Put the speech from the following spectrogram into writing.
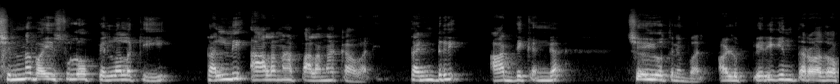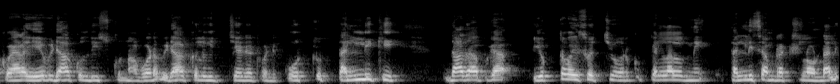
చిన్న వయసులో పిల్లలకి తల్లి ఆలన పాలన కావాలి. తండ్రి ఆర్థికంగా చేయూతనివ్వాలి. వాళ్ళు పెరిగిన తర్వాత ఒకవేళ ఏ విడాకులు తీసుకున్నా కూడా విడాకులు ఇచ్చేటటువంటి కోర్టులు తల్లికి దాదాపుగా యుక్త వయసు వచ్చే వరకు పిల్లల్ని తల్లి సంరక్షణలో ఉండాలి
